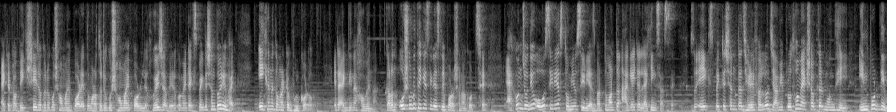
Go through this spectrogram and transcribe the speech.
একটা টপিক সে যতটুকু সময় পড়ে, তোমার অতটুকু সময় পড়লে হয়ে যাবে, এরকম একটা এক্সপেকটেশন তৈরি হয়। এইখানে তোমরা একটা ভুল করো। এটা একদিনে হবে না। কারণ ও শুরু থেকে সিরিয়াসলি পড়াশোনা করছে। এখন যদিও ও সিরিয়াস তুমিও সিরিয়াস বাট তোমার তো আগে একটা ল্যাকিংস আছে। সো এই এক্সপেকটেশনটা ঝেড়ে ফেলো যে আমি প্রথম এক সপ্তাহের মধ্যেই ইনপুট দিব,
